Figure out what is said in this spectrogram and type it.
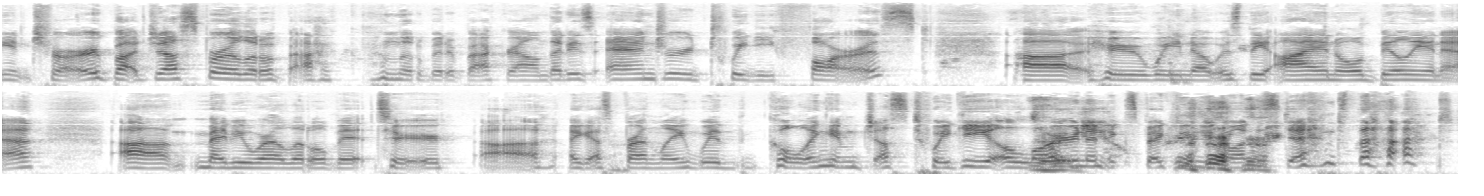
intro, but just for a little back, a little bit of background, that is Andrew Twiggy Forrest, uh, who we know is the iron ore billionaire. Um, maybe we're a little bit too, uh, I guess, friendly with calling him just Twiggy alone yeah. and expecting you to understand that.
